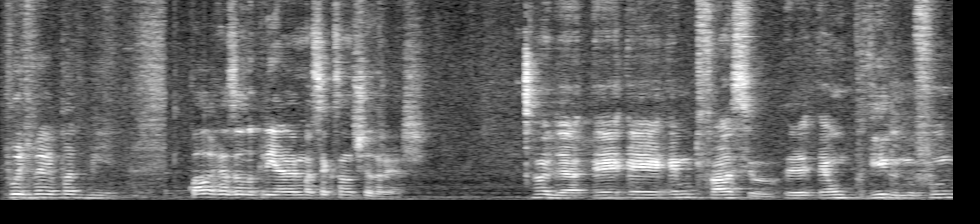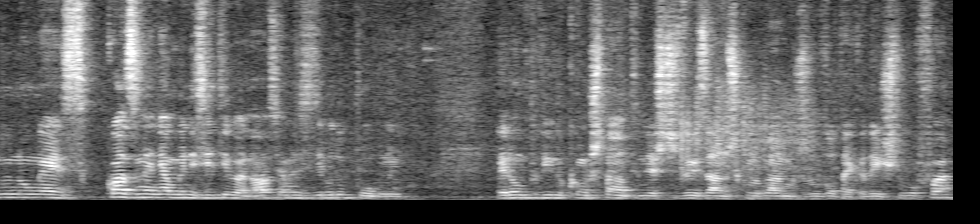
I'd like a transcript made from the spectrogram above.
Depois veio a pandemia. Qual a razão de criar uma secção de xadrez? Olha, é, é, é muito fácil. É, é um pedido, no fundo, não é quase nem é uma iniciativa nossa, é uma iniciativa do público. Era um pedido constante nestes dois anos que levámos a Ludoteca da Estufa.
